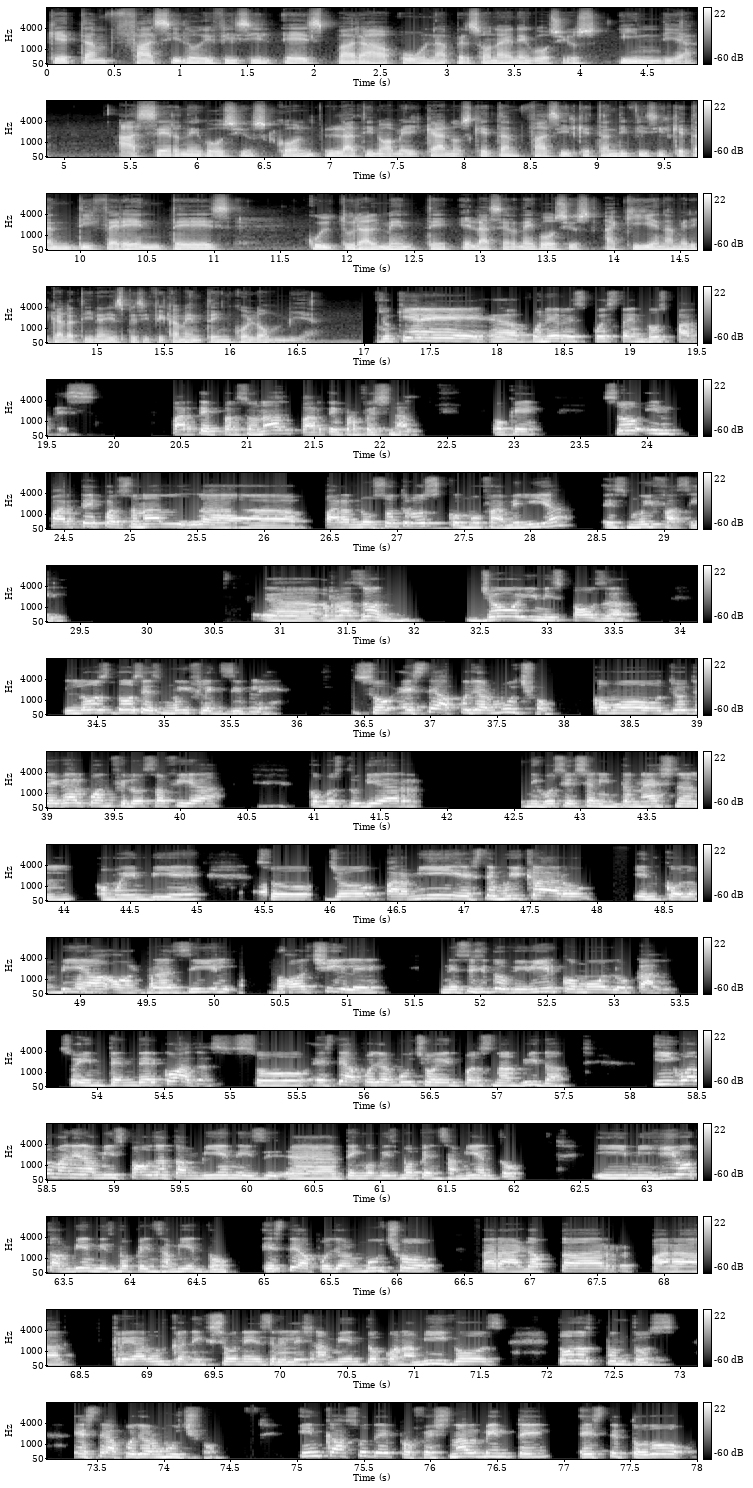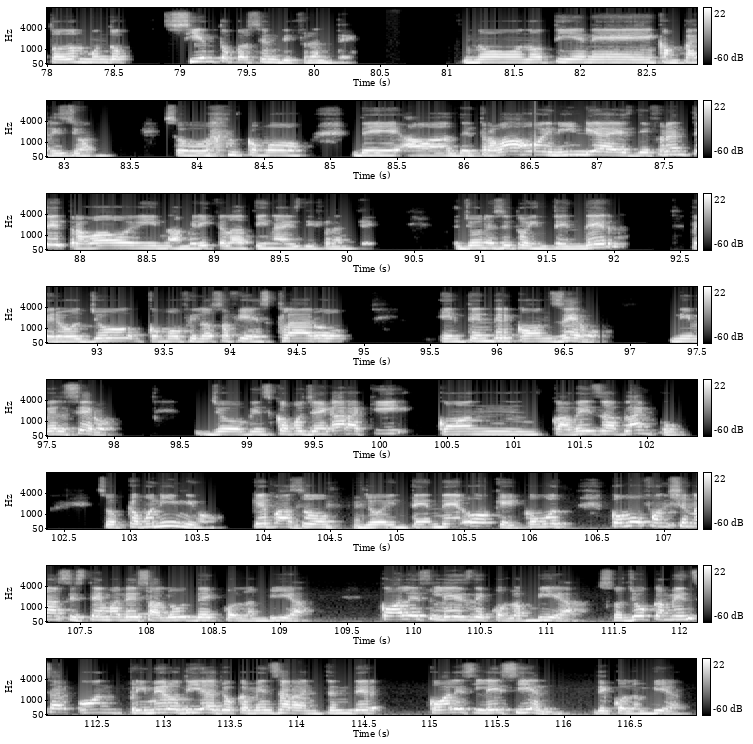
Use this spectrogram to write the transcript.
¿Qué tan fácil o difícil es para una persona de negocios india hacer negocios con latinoamericanos? ¿Qué tan fácil, qué tan difícil, qué tan diferente es culturalmente el hacer negocios aquí en América Latina y específicamente en Colombia? Yo quiero eh, poner respuesta en dos partes, parte personal, parte profesional. ¿Ok? So, en parte personal, para nosotros como familia es muy fácil. Eh, razón, yo y mi esposa, los dos es muy flexible. So, este apoyar mucho, como yo llegar con filosofía, como estudiar negociación internacional, como MBA. So, yo, para mí, este muy claro, en Colombia o Brasil o Chile, necesito vivir como local, so, entender cosas. So, este apoyar mucho en personal vida. Igual manera, mi esposa también es, eh, tengo mismo pensamiento y mi hijo también mismo pensamiento. Este apoyar mucho para adaptar, para crear un conexiones, relacionamiento con amigos, todos puntos. Este apoyar mucho. En caso de profesionalmente, este todo, todo el mundo 100% diferente. No, no tiene comparación. So, como de, ah, de trabajo en India es diferente, trabajo en América Latina es diferente. Yo necesito entender, pero yo como filosofía es claro, entender con cero, nivel cero. Yo, como llegar aquí con cabeza blanco, so, como niño, ¿qué pasó? Yo entender, ok, ¿cómo, cómo funciona el sistema de salud de Colombia? cuáles leyes de Colombia. So, yo comenzar con, primero día, yo comenzar a entender cuáles leyes 100 de Colombia.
